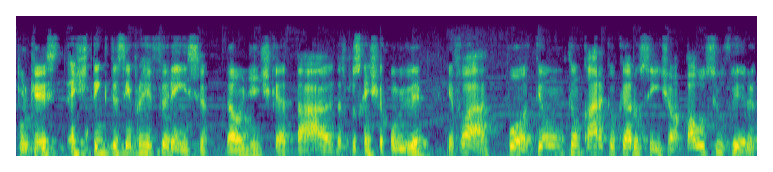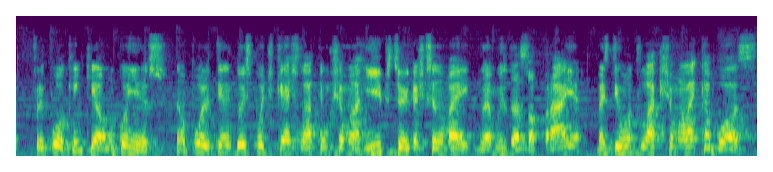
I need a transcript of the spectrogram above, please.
porque a gente tem que ter sempre referência da onde a gente quer estar, tá, das pessoas que a gente quer conviver. Ele falou, ah, pô, tem um, tem um cara que eu quero sim, chama Paulo Silveira. Eu falei, pô, quem que é? Eu não conheço. Não, pô, ele tem dois podcasts lá, tem um que chama Hipster, que acho que você não vai, não é muito da sua praia, mas tem outro lá que chama Like a Boss.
